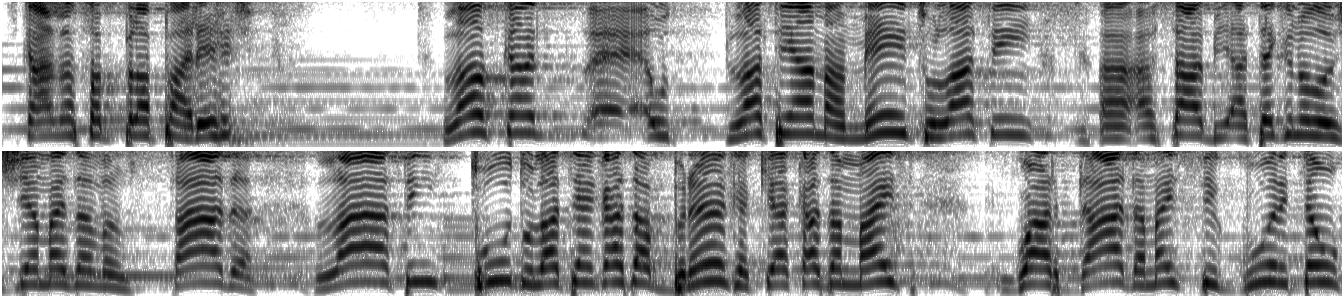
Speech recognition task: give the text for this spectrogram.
os caras sobem pela parede, lá os caras, é, o lá tem armamento, lá tem, a, a, sabe, a tecnologia mais avançada, lá tem tudo, lá tem a Casa Branca, que é a casa mais guardada, mais segura. Então,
